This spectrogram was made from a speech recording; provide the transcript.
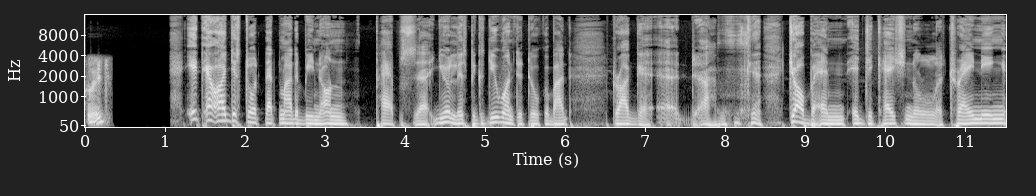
good. It, I just thought that might have been on perhaps uh, your list because you want to talk about drug uh, um, job and educational uh, training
